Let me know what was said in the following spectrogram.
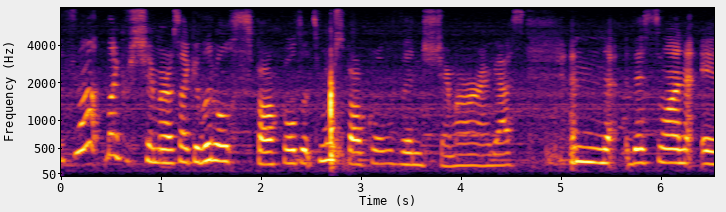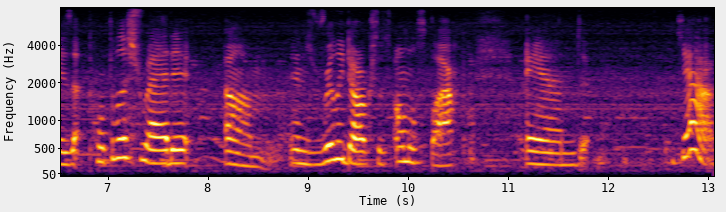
it's not like shimmer, it's like a little sparkles. It's more sparkle than shimmer, I guess. And this one is purplish red, um, and it's really dark, so it's almost black. And yeah,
